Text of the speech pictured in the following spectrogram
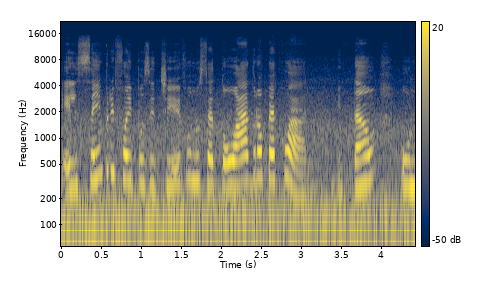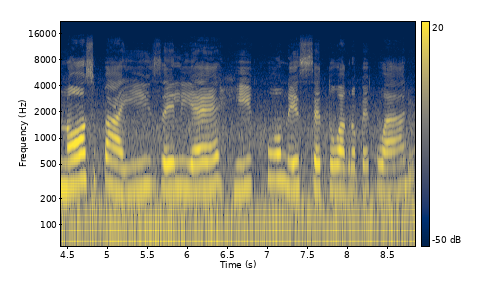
ele sempre foi positivo no setor agropecuário. Então, o nosso país ele é rico nesse setor agropecuário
